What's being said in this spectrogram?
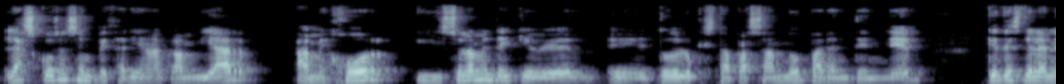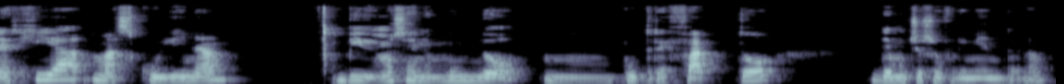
las cosas empezarían a cambiar a mejor y solamente hay que ver eh, todo lo que está pasando para entender que desde la energía masculina vivimos en un mundo mm, putrefacto de mucho sufrimiento, ¿no?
